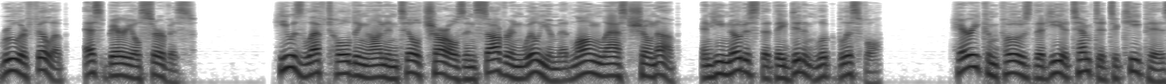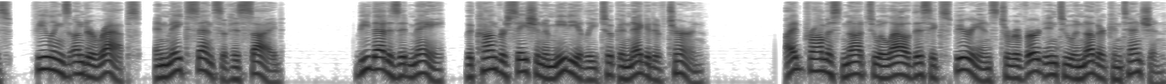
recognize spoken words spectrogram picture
ruler Philip's burial service he was left holding on until Charles and Sovereign William at long last shown up, and he noticed that they didn't look blissful. Harry composed that he attempted to keep his feelings under wraps and make sense of his side. Be that as it may, the conversation immediately took a negative turn. I'd promised not to allow this experience to revert into another contention.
